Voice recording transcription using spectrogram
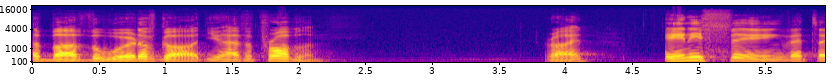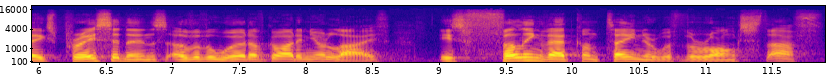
above the Word of God, you have a problem. Right? Anything that takes precedence over the Word of God in your life is filling that container with the wrong stuff.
